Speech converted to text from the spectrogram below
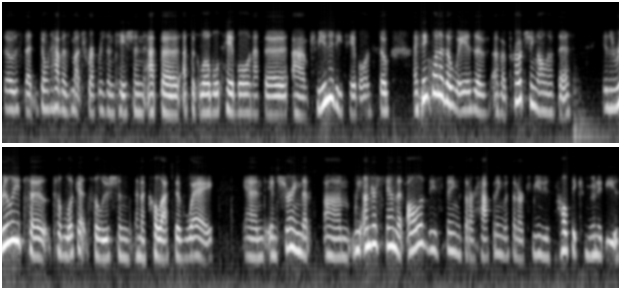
those that don't have as much representation at the at the global table and at the um, community table. And so, I think one of the ways of, of approaching all of this is really to, to look at solutions in a collective way and ensuring that um, we understand that all of these things that are happening within our communities, healthy communities,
